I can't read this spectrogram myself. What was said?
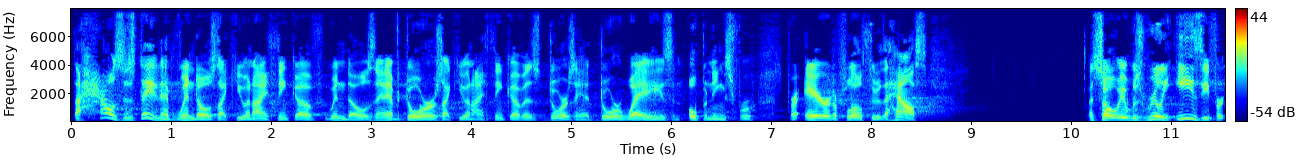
the houses, they didn't have windows like you and I think of windows. They didn't have doors like you and I think of as doors. They had doorways and openings for, for air to flow through the house. So it was really easy for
